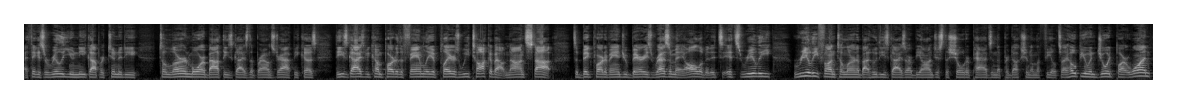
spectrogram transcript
I think it's a really unique opportunity to learn more about these guys the Browns draft because these guys become part of the family of players we talk about nonstop. It's a big part of Andrew Berry's resume, all of it. It's it's really really fun to learn about who these guys are beyond just the shoulder pads and the production on the field. So I hope you enjoyed part 1.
